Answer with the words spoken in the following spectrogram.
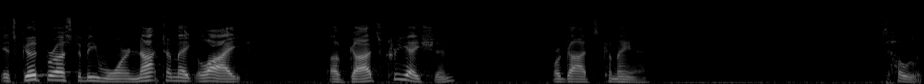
It's good for us to be warned not to make light of God's creation or God's command. He's holy.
